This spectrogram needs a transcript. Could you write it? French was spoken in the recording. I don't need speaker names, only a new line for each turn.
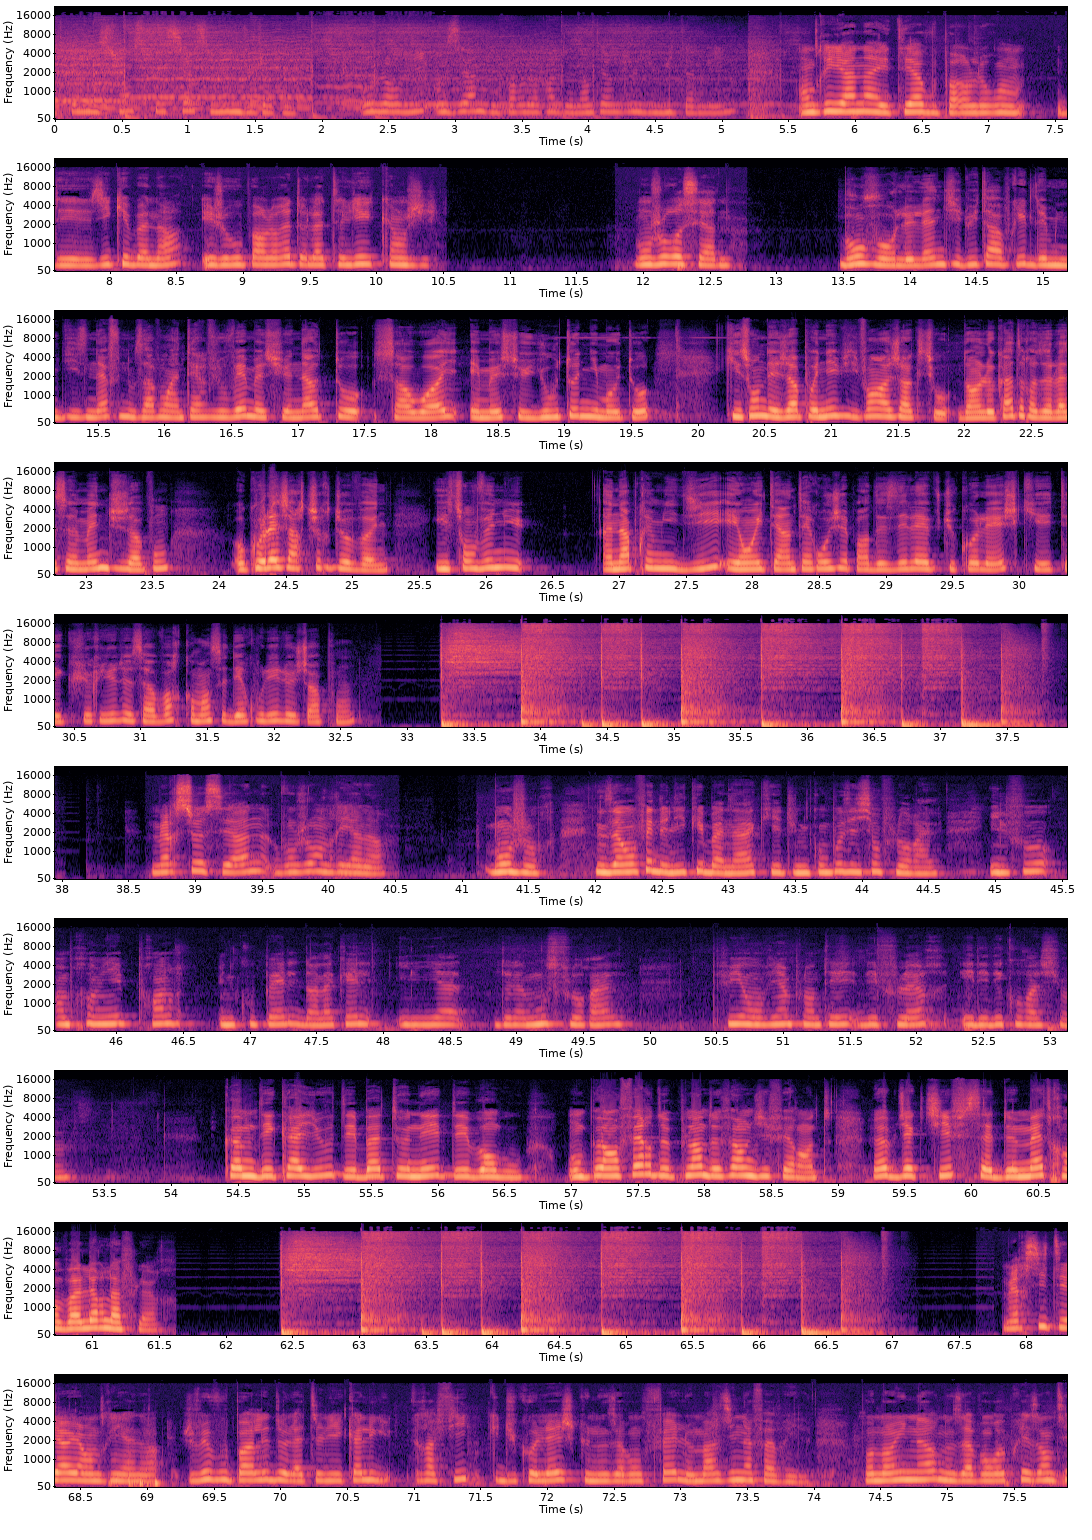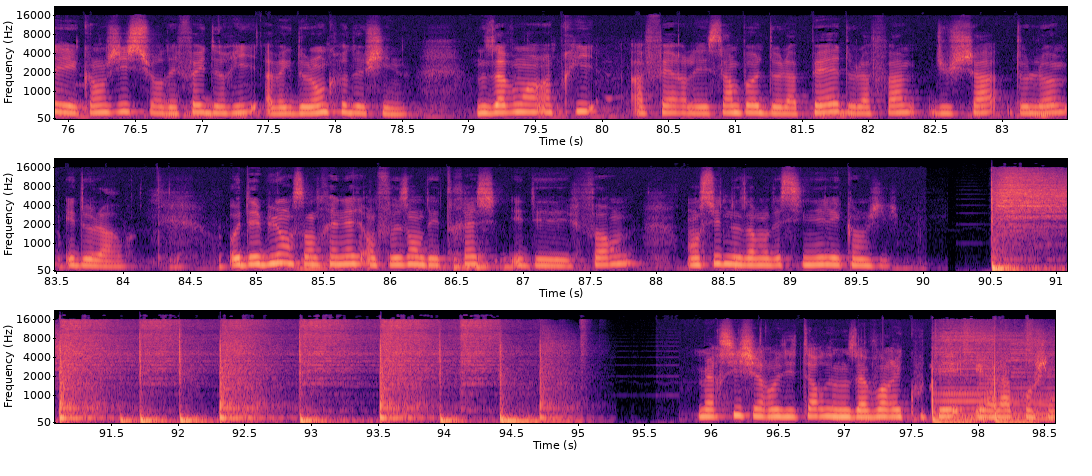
émission spéciale Semaine du Japon. Aujourd'hui, Océane vous parlera de l'interview du 8 avril. Andriana et Théa vous parleront des Ikebana et je vous parlerai de l'atelier Kanji. Bonjour Océane.
Bonjour, le lundi 8 avril 2019, nous avons interviewé M. Naoto Sawai et M. Yuto Nimoto, qui sont des Japonais vivant à Ajaccio, dans le cadre de la Semaine du Japon au collège Arthur Giovanni. Ils sont venus un après-midi et ont été interrogés par des élèves du collège qui étaient curieux de savoir comment se déroulait le Japon.
Merci Océane. Bonjour Andriana.
Bonjour. Nous avons fait de l'ikebana qui est une composition florale. Il faut en premier prendre une coupelle dans laquelle il y a de la mousse florale, puis on vient planter des fleurs et des décorations.
Comme des cailloux, des bâtonnets, des bambous. On peut en faire de plein de formes différentes. L'objectif, c'est de mettre en valeur la fleur.
Merci Théa et Andriana. Je vais vous parler de l'atelier calligraphique du collège que nous avons fait le mardi 9 avril. Pendant une heure, nous avons représenté les kanji sur des feuilles de riz avec de l'encre de Chine. Nous avons appris à faire les symboles de la paix, de la femme, du chat, de l'homme et de l'arbre. Au début, on s'entraînait en faisant des traits et des formes. Ensuite, nous avons dessiné les kanji. Merci chers auditeurs de nous avoir écoutés et à la prochaine.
